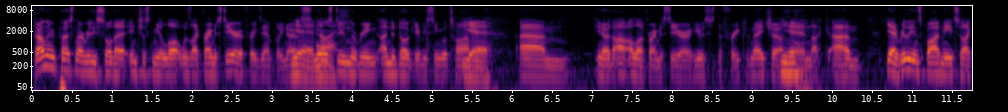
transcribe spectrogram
the only person I really saw that interested me a lot was like Rey Mysterio, for example. You know, Yeah, smallest nice. dude in the ring, underdog every single time. yeah, Um, you know, I, I love Rey Mysterio. He was just a freak of nature, Yeah. and like, um, yeah, really inspired me to like,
